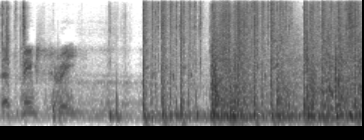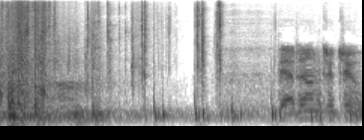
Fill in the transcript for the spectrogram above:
That makes three. They're down to two.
